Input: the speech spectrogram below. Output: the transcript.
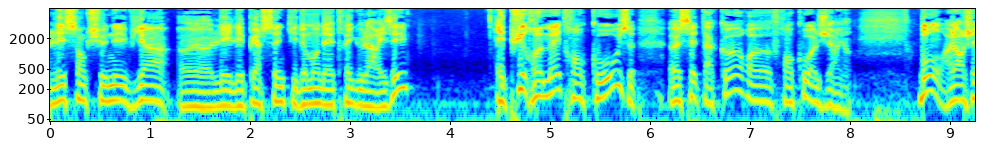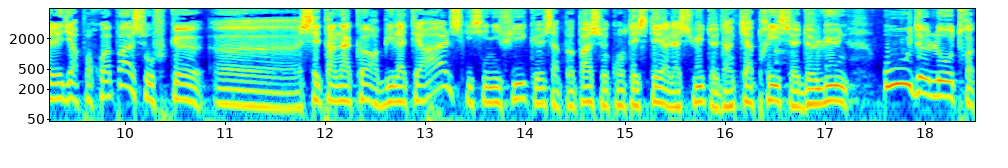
les sanctionner via les, les personnes qui demandent à être régularisées et puis remettre en cause cet accord franco-algérien. Bon, alors j'allais dire pourquoi pas, sauf que euh, c'est un accord bilatéral, ce qui signifie que ça peut pas se contester à la suite d'un caprice de l'une ou de l'autre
